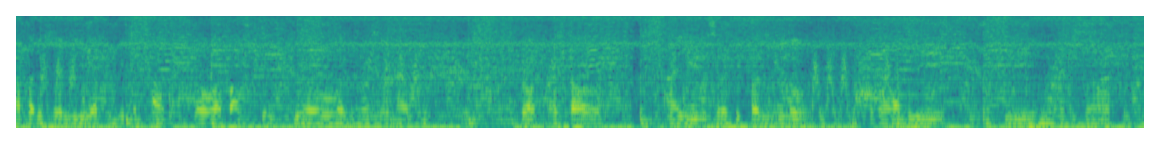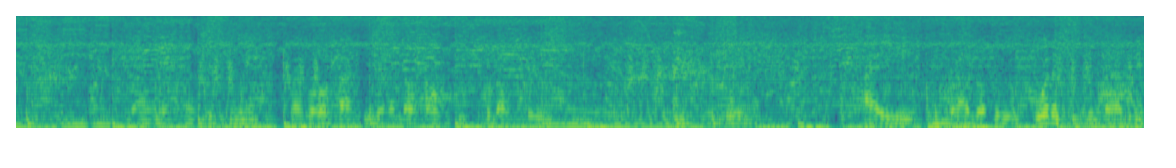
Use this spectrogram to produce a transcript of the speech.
Apareceu ali o APB compacto, que é a que, ele, que é o Advanced Network. Pronto, restaurou. Aí você vai ter que fazer de novo. Você vai abrir aqui, Advanced, vai em Advanced vai colocar aqui, já vai estar salvo aqui, você dar um save. Aí você abre o APU por aqui que ele vai abrir.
